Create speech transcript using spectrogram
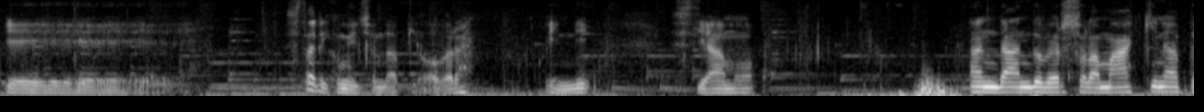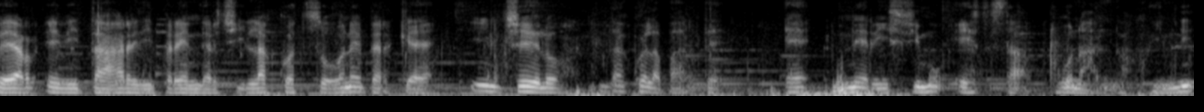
e sta ricominciando a piovere. Quindi stiamo andando verso la macchina per evitare di prenderci l'acquazzone perché il cielo da quella parte è nerissimo e sta tuonando. Quindi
